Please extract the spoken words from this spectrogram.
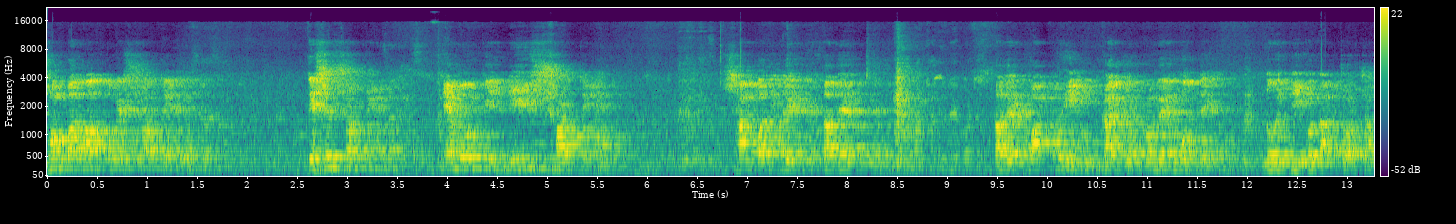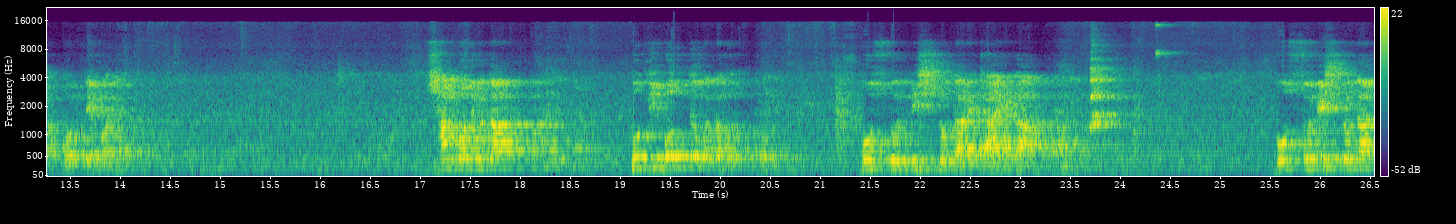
সংবাদ মাধ্যমের স্বার্থে দেশের স্বার্থে এমনকি নিজ স্বার্থে সাংবাদিকদের তাদের তাদের প্রাত্যহিক কার্যক্রমের মধ্যে নৈতিকতার চর্চা করতে হয়। সাংবাদিকতা প্রতিবন্ধকতা বস্তুনিষ্ঠতার জায়গা। বস্তুনিষ্ঠতার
